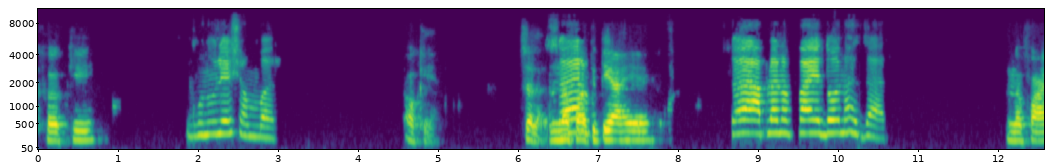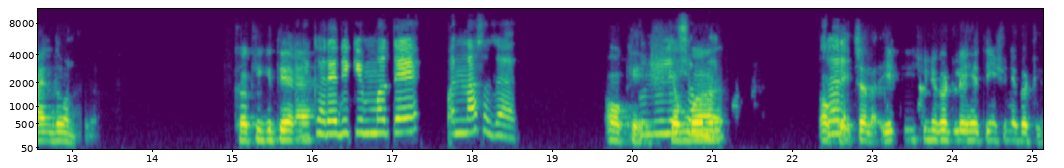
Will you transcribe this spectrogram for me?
खकी गुणिले शंभर. ओके चला सर. नफा किती आहे? तर आपला नफा आहे दोन हजार. नफा आहे दोन हजार. खकी किती आहे? खरेदी किंमत आहे पन्नास हज़ार. ओके गुणिले शंभर. शंभर. Okay sir. चला हे तीन शून्य कटले हे तीन शून्य कटले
